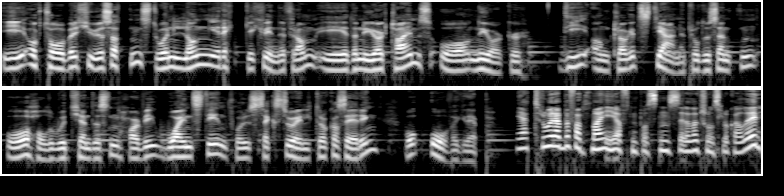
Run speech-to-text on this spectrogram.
I oktober 2017 sto en lang rekke kvinner fram i The New York Times og New Yorker. De anklaget stjerneprodusenten og Hollywood-kjendisen Harvey Weinstein for seksuell trakassering og overgrep. Jeg tror jeg befant meg i Aftenpostens redaksjonslokaler.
